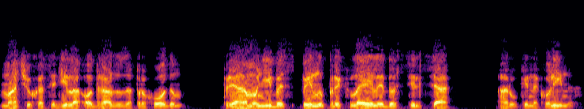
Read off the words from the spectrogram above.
Мачуха сиділа одразу за проходом, прямо ніби спину приклеїли до стільця, а руки на колінах,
